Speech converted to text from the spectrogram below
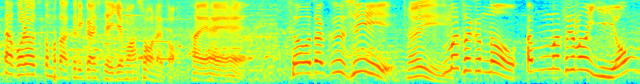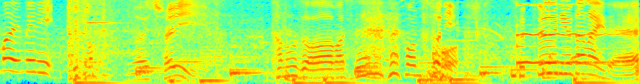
だからこれをちょっとまた繰り返していきましょうねと。はいはいはい。さあ私はい。まさかのあまさかの4枚目にいきます。よいしょい頼むぞマジで。本当に。普通に打たないで。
